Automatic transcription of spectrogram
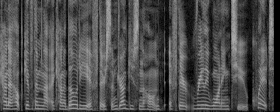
kind of help give them that accountability if there's some drug use in the home, if they're really wanting to quit,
